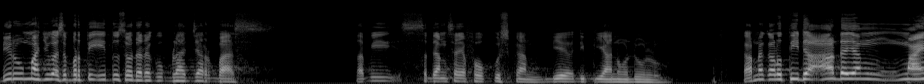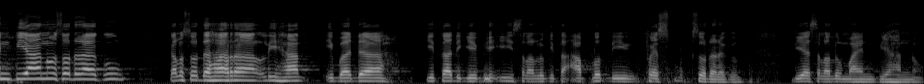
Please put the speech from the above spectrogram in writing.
Di rumah juga seperti itu saudaraku belajar bass. Tapi sedang saya fokuskan dia di piano dulu. Karena kalau tidak ada yang main piano saudaraku, kalau saudara lihat ibadah kita di GBI selalu kita upload di Facebook saudaraku. Dia selalu main piano.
